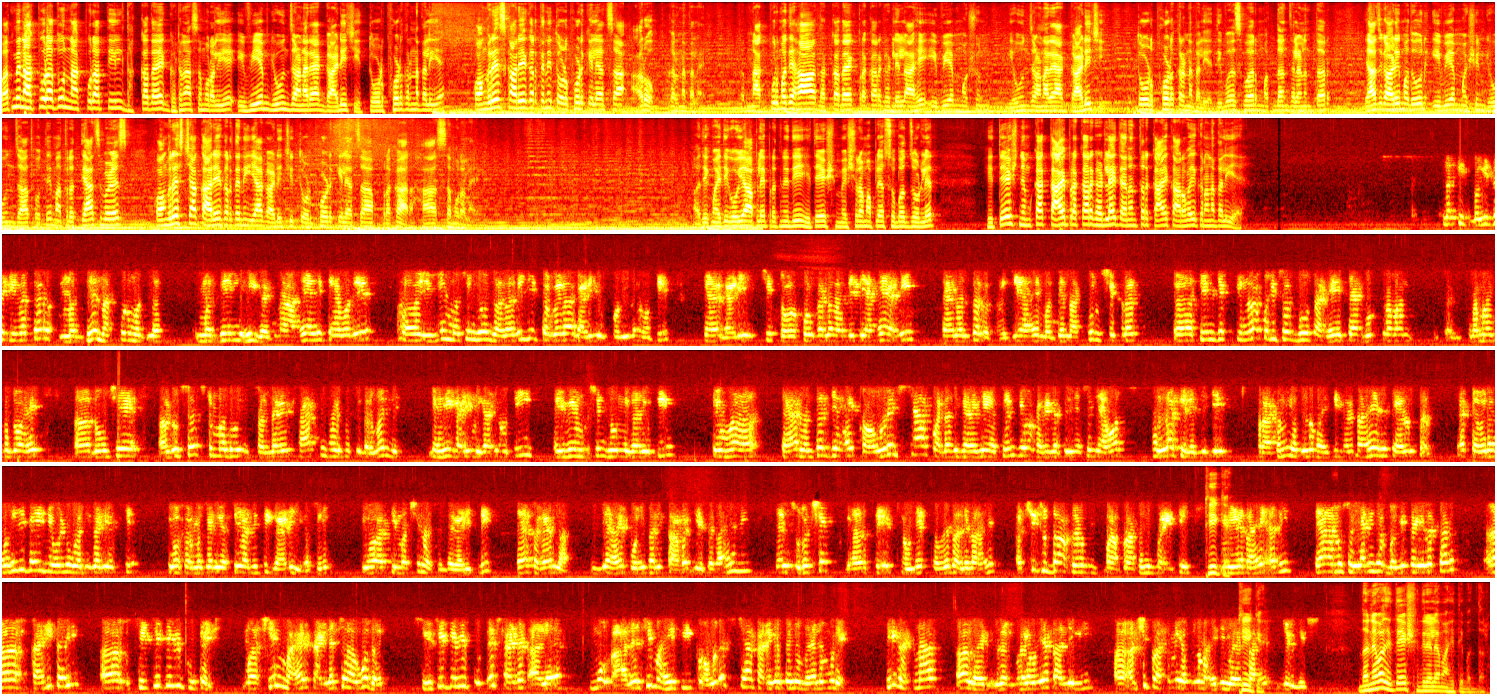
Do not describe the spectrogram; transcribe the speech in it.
बातमी नागपुरातून. नागपुरातील धक्कादायक घटना समोर आली आहे. ईव्हीएम घेऊन जाणाऱ्या गाडीची तोडफोड करण्यात आली आहे. काँग्रेस कार्यकर्त्यांनी तोडफोड केल्याचा आरोप करण्यात आला आहे तर नागपूरमध्ये हा धक्कादायक प्रकार घडलेला आहे. ईव्हीएम मशीन घेऊन जाणाऱ्या गाडीची तोडफोड करण्यात आली आहे. दिवसभर मतदान झाल्यानंतर याच गाडीमधून ईव्हीएम मशीन घेऊन जात होते. मात्र त्याच वेळेस काँग्रेसच्या कार्यकर्त्यांनी या गाडीची तोडफोड केल्याचा प्रकार हा समोर आला आहे अधिक माहिती घेऊया आपले प्रतिनिधी हितेश मेश्रम आपल्यासोबत जोडलेत. हितेश नेमका काय प्रकार घडलाय? त्यानंतर काय कारवाई करण्यात आली आहे? नक्कीच. बघितलं गेलं तर मध्य नागपूर मधलं मधील ही घटना आहे आणि त्यामध्ये ईव्हीएम मशीन घेऊन जाणारी जी तवेरा गाडी फोर होती त्या गाडीची तोडफोड करण्यात आलेली आहे आणि त्यानंतर जे आहे मध्य नागपूर क्षेत्रात तीन तील जे किल्ला परिसर बूथ आहे त्या बूथ क्रमांक क्रमांक जो आहे दोनशे अडुसष्ट मधून संध्याकाळी सात ते साडेसातच्या दरम्यान ही गाडी निघाली होती. ईव्हीएम मशीन घेऊन निघाली होती. तेव्हा त्यानंतर जे आहे काँग्रेसच्या पदाधिकाऱ्यांनी असेल किंवा कार्यकर्त्यांनी असेल यावर हल्ला केल्याची जी प्राथमिक आपल्याला माहिती मिळत आहे आणि त्यानंतर त्या टवऱ्यामध्ये जी काही निवडणूक अधिकारी असतील किंवा कर्मचारी असतील आणि ती गाडी असेल किंवा ती मशीन असेल त्या गाडीतली त्या सगळ्यांना जे आहे पोलिसांनी ताब्यात घेतलं आहे आणि ते सुरक्षित अ, ते ठेवण्यात ठेवण्यात आलेलं आहे. अशी सुद्धा आपल्याला प्रा- प्राथमिक माहिती. मिळत आहे. आणि त्या अनुषंगाने जर बघितलं गेलं तर काहीतरी सीसीटीव्ही फुटेज मशीन बाहेर काढण्याच्या अगोदर सीसीटीव्ही फुटेज काढण्यात आल्या आल्याची माहिती काँग्रेसच्या कार्यकर्त्यांना मिळाल्यामुळे ही घटना घडवण्यात आलेली अशी प्राथमिक आपल्याला माहिती मिळत आहे. जगदीश. धन्यवाद हितेश दिलेल्या माहितीबद्दल.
